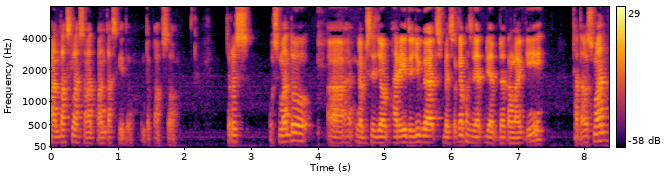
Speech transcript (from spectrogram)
pantas lah sangat pantas gitu untuk Hafsah. Terus Usman tuh eh, nggak bisa jawab hari itu juga. Terus besoknya pas dia, dia datang lagi kata Usman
